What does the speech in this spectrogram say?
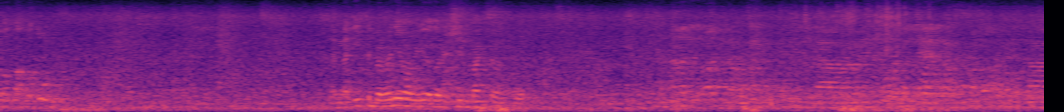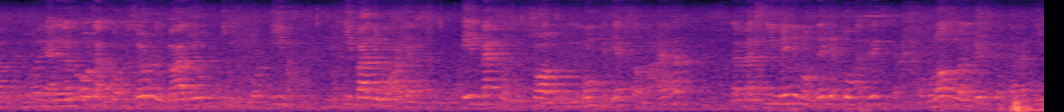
تلخبطوني لما دي تبقى minimum يقدر يشيل maximum فوق يعني لما أقول لك certain value E for E E value معينة إيه ال maximum discharge اللي ممكن يحصل معاها لما ال E minimum ديت تبقى critical ومناظره لل critical لما ال E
